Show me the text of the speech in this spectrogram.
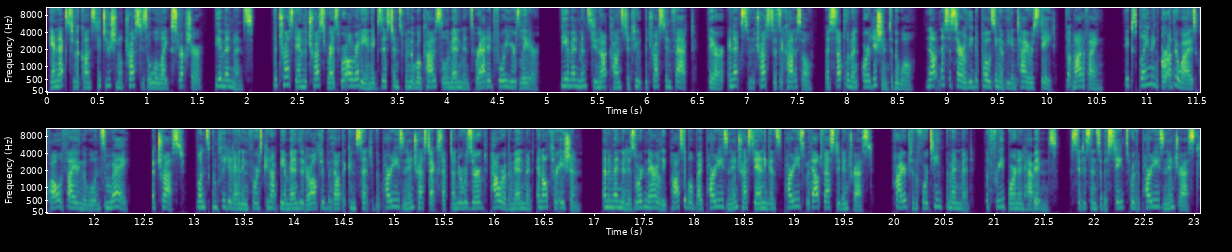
Annexed to the constitutional trust is a will-like structure, the amendments. The trust and the trust res were already in existence when the will codicil amendments were added four years later. The amendments do not constitute the trust in fact. They are annexed to the trust as a codicil, a supplement or addition to the will, not necessarily deposing of the entire state, but modifying, explaining or otherwise qualifying the will in some way. A trust, once completed and enforced cannot be amended or altered without the consent of the parties in interest except under reserved power of amendment and alteration. An amendment is ordinarily possible by parties in interest and against parties without vested interest. Prior to the 14th Amendment, the freeborn inhabitants, citizens of the states where the parties in interest.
